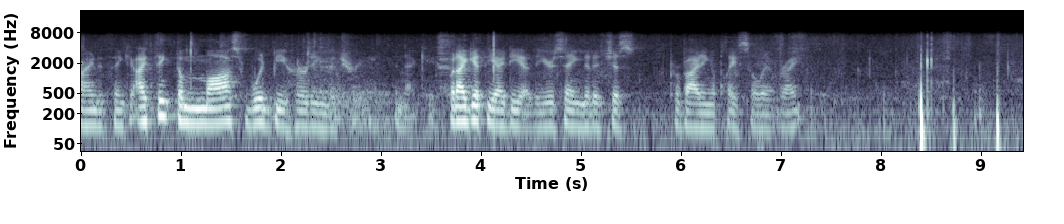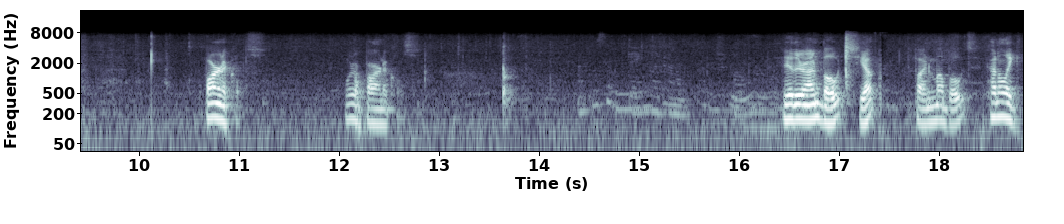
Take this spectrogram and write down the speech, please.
trying to think. I think the moss would be hurting the tree in that case. But I get the idea that you're saying that it's just providing a place to live, right? Barnacles. What are barnacles? Yeah, they're on boats. Yep, find them on boats. Kind of like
